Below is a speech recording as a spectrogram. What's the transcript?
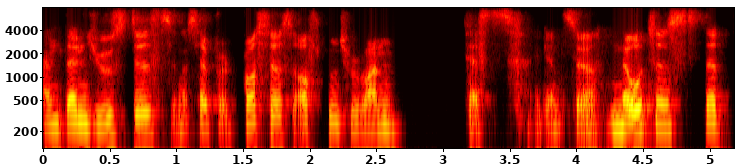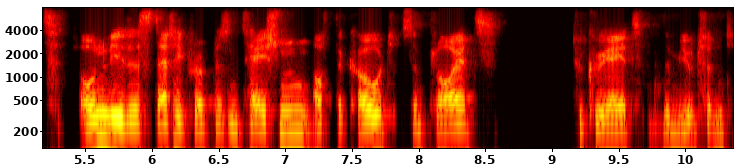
and then use this in a separate process often to run tests against it. Notice that only the static representation of the code is employed to create the mutant.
